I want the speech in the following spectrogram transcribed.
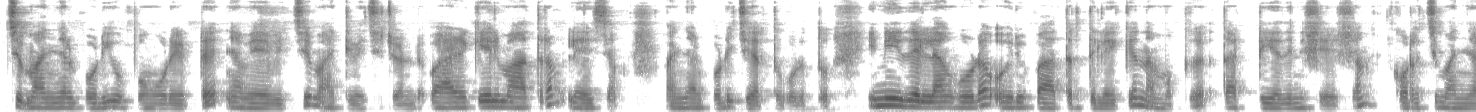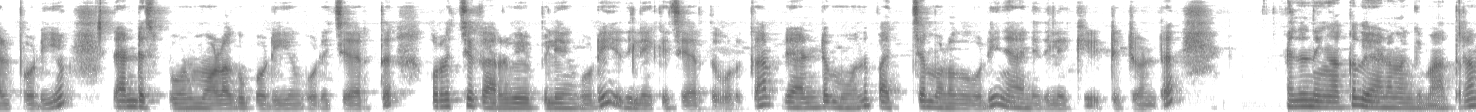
കുറച്ച് മഞ്ഞൾപ്പൊടി ഉപ്പും കൂടി ഇട്ട് ഞാൻ വേവിച്ച് മാറ്റി വെച്ചിട്ടുണ്ട്. വാഴക്കയിൽ മാത്രം ലേശം മഞ്ഞൾപ്പൊടി ചേർത്ത് കൊടുത്തു. ഇനി ഇതെല്ലാം കൂടെ ഒരു പാത്രത്തിലേക്ക് നമുക്ക് തട്ടിയതിന് ശേഷം കുറച്ച് മഞ്ഞൾപ്പൊടിയും രണ്ട് സ്പൂൺ മുളക് പൊടിയും കൂടി ചേർത്ത് കുറച്ച് കറിവേപ്പിലയും കൂടി ഇതിലേക്ക് ചേർത്ത് കൊടുക്കാം. രണ്ട് മൂന്ന് പച്ചമുളക് കൂടി ഞാൻ ഇതിലേക്ക് ഇട്ടിട്ടുണ്ട്. അത് നിങ്ങൾക്ക് വേണമെങ്കിൽ മാത്രം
